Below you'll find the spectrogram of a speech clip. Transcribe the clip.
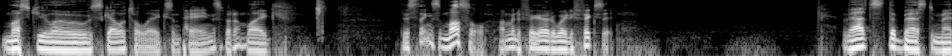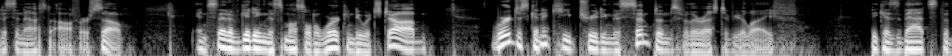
musculoskeletal aches and pains. But I'm like, this thing's a muscle. I'm going to figure out a way to fix it. That's the best medicine has to offer. So instead of getting this muscle to work and do its job, we're just going to keep treating the symptoms for the rest of your life because that's the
